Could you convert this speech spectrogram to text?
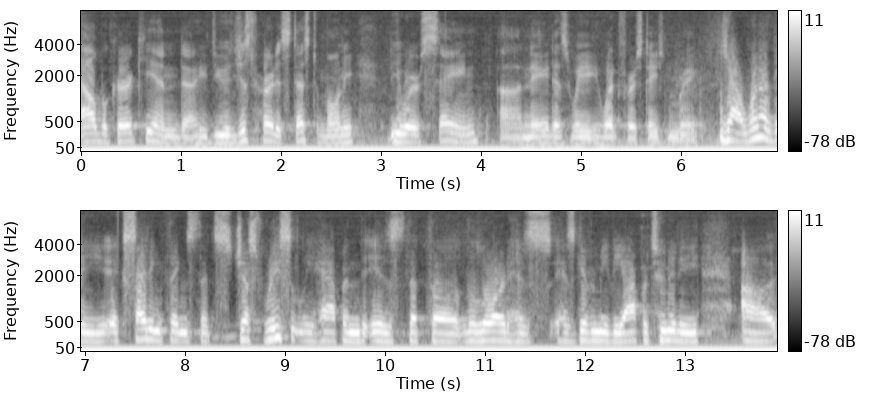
Albuquerque, and uh, he, you just heard his testimony. You were saying, uh, Nate, as we went for a station break. Yeah, one of the exciting things that's just recently happened is that the, the Lord has, has given me the opportunity, uh,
